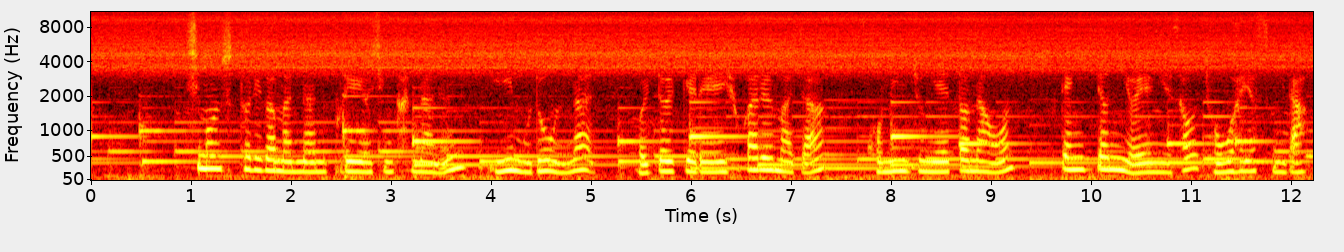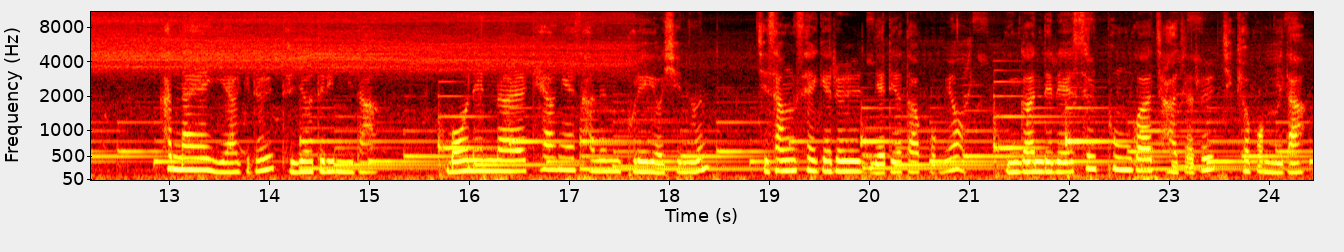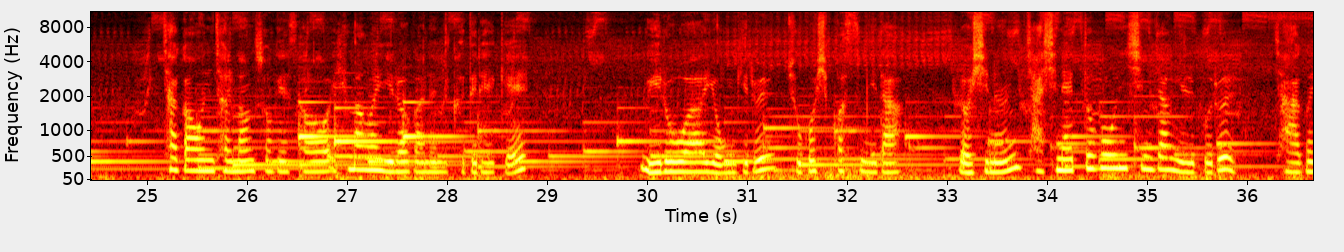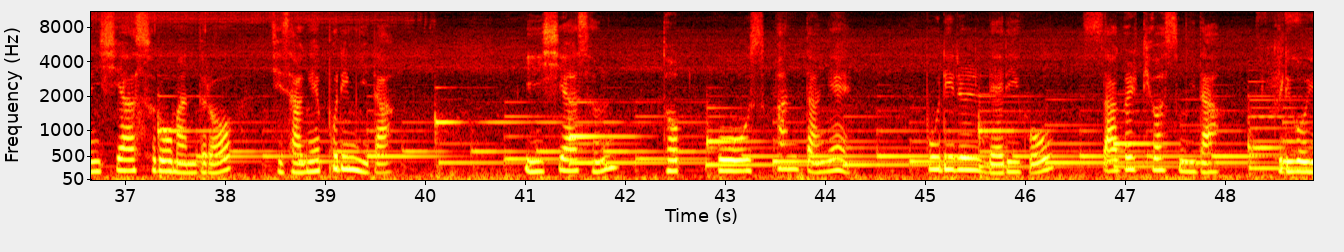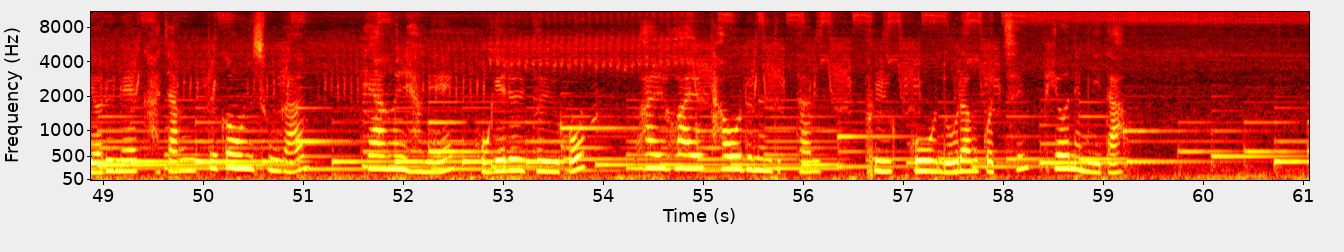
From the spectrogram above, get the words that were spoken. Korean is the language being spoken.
시몬 스토리가 만난 불의 여신 칸나는 이 무더운 날 얼떨결에 휴가를 맞아 고민 중에 떠나온 땡볕 여행에서 조우하였습니다. 칸나의 이야기를 들려드립니다. 먼 옛날 태양에 사는 불의 여신은 지상 세계를 내려다보며 인간들의 슬픔과 좌절을 지켜봅니다. 차가운 절망 속에서 희망을 잃어가는 그들에게 위로와 용기를 주고 싶었습니다. 여신은 자신의 뜨거운 심장 일부를 작은 씨앗으로 만들어 지상에 뿌립니다. 이 씨앗은 덥고 습한 땅에 뿌리를 내리고 싹을 틔웠습니다. 그리고 여름의 가장 뜨거운 순간 태양을 향해 고개를 들고 활활 타오르는 듯한 붉고 노란 꽃을 피워냅니다.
